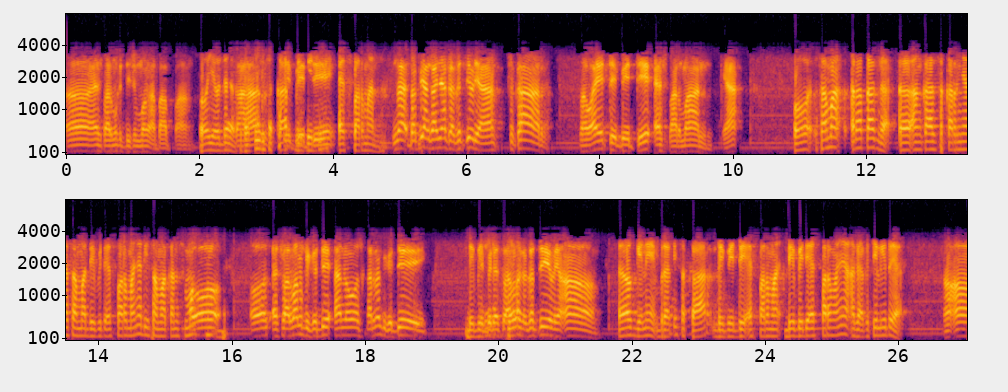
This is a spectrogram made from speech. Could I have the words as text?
Eh, S Parman gede semua nggak apa-apa. Oh ya udah, Sekar, sekar DBD. DBD S Parman. Enggak, tapi angkanya agak kecil ya. Sekar. Bawahnya DPD S Parman, ya. Oh, sama rata nggak eh, angka sekarnya sama DBD S Parmannya disamakan semua? Oh, oh S Parman lebih gede, anu sekarang lebih gede. DBD, DPD S Parman agak kecil ya. Ah. Oh gini, berarti sekar DBD S Parma DBD S Parmannya agak kecil gitu ya? Ah, ah,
